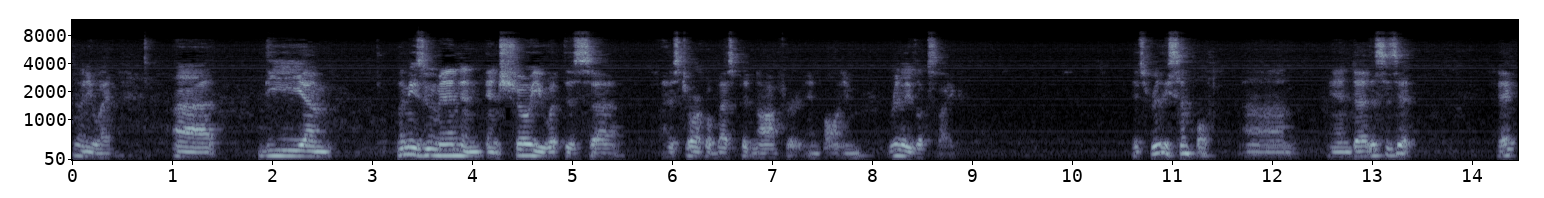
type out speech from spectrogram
So anyway, uh, the um, let me zoom in and, and, show you what this uh, historical best bid and offer in volume really looks like. It's really simple, um, and uh, this is it. Okay,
